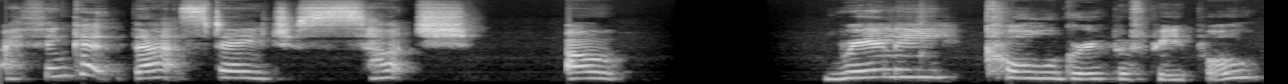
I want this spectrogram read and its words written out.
I think at that stage, such a really cool group of people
